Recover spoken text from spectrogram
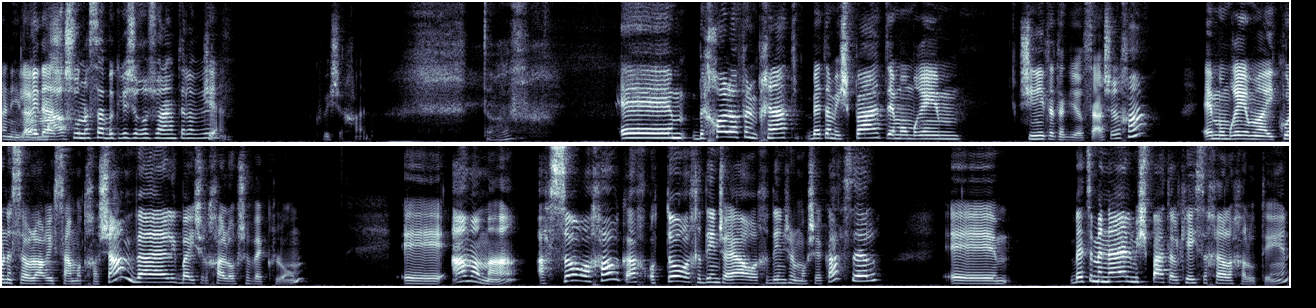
אני לא יודעת. הוא אמר שהוא נסע בכביש ירושלים תל אביב? כן, כביש אחד. טוב. Um, בכל אופן, מבחינת בית המשפט, הם אומרים, שינית את הגרסה שלך, הם אומרים, האיכון הסלולרי שם אותך שם, והאליבי שלך לא שווה כלום. אה, אממה, עשור אחר כך, אותו עורך דין שהיה עורך דין של משה קאסל, uh, בעצם מנהל משפט על קייס אחר לחלוטין,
